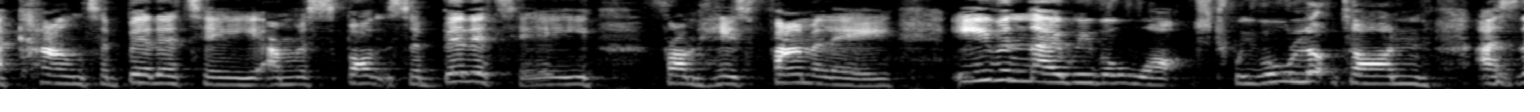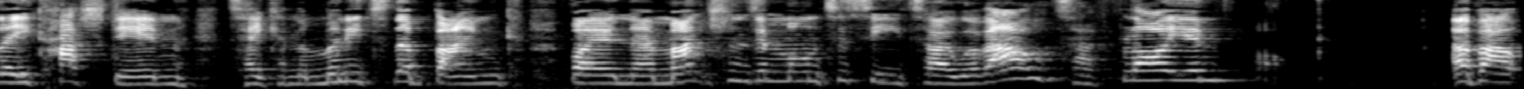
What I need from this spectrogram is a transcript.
accountability and responsibility from his family. Even though we've all watched, we've all looked on as they cashed in, taking the money to the bank, buying their mansions in Montecito without a flying about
